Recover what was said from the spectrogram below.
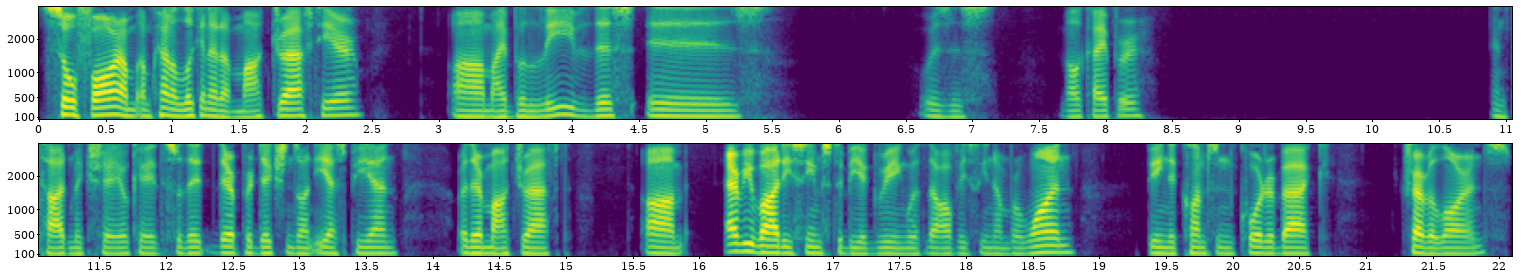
So far, I'm I'm kind of looking at a mock draft here. Um, I believe this is who is this? Mel Kiper and Todd McShay. Okay, so they, their predictions on ESPN or their mock draft. Um, everybody seems to be agreeing with obviously number one being the Clemson quarterback, Trevor Lawrence.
